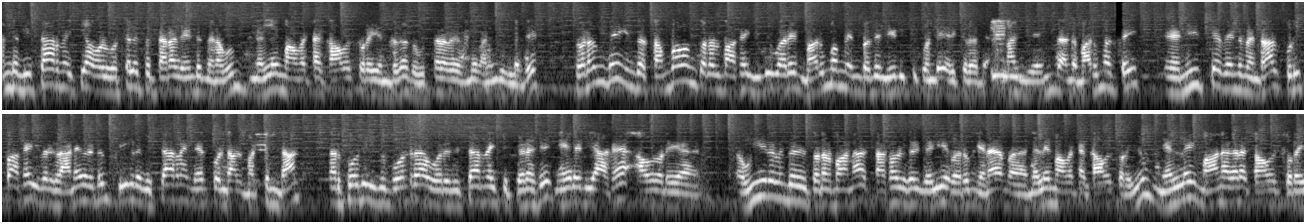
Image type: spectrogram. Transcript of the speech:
அந்த விசாரணைக்கு அவர்கள் ஒத்துழைப்பு தர வேண்டும் எனவும் நெல்லை மாவட்ட காவல்துறை என்பது அது உத்தரவை வந்து வழங்கியுள்ளது. தொடர்ந்து இந்த சம்பவம் தொடர்பாக இதுவரை மர்மம் என்பது நீடித்துக் கொண்டே இருக்கிறது. ஆனால் எந்த அந்த மர்மத்தை நீக்க வேண்டும் என்றால் குறிப்பாக இவர்கள் அனைவரிடம் தீவிர விசாரணை மேற்கொண்டால் மட்டும்தான் தற்போது இது போன்ற ஒரு விசாரணைக்கு பிறகு நேரடியாக அவருடைய உயிரிழந்தது தொடர்பான தகவல்கள் வெளியே வரும் என நெல்லை மாவட்ட காவல்துறையும் நெல்லை மாநகர காவல்துறை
